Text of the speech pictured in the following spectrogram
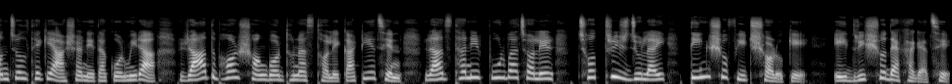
অঞ্চল থেকে আসা নেতাকর্মীরা রাতভর সংবর্ধনা স্থলে কাটিয়েছেন রাজধানীর পূর্বাচলের ছত্রিশ জুলাই তিনশো ফিট সড়কে। এই দৃশ্য দেখা গেছে।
